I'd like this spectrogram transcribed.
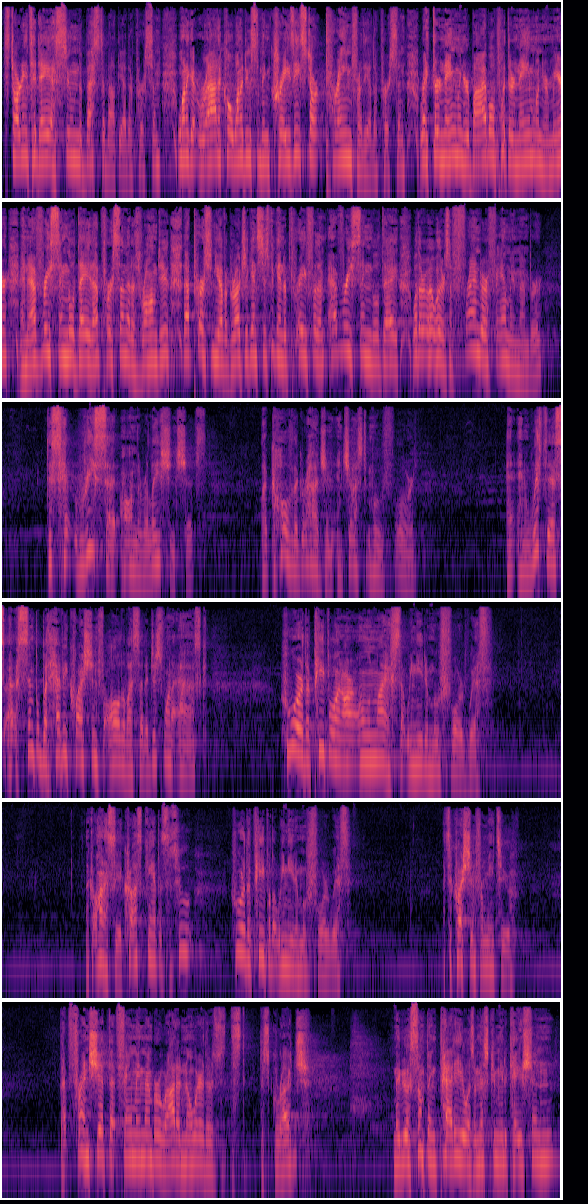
Starting today, assume the best about the other person. Want to get radical, want to do something crazy? Start praying for the other person. Write their name in your Bible, put their name on your mirror, and every single day, that person that has wronged you, that person you have a grudge against, just begin to pray for them every single day, whether, whether it's a friend or a family member. Just hit reset on the relationships let go of the grudge and, and just move forward. And, and with this, a simple but heavy question for all of us that I just want to ask who are the people in our own lives that we need to move forward with? Like, honestly, across campuses, who, who are the people that we need to move forward with? That's a question for me, too. That friendship, that family member, where out of nowhere there's this, this grudge. Maybe it was something petty, it was a miscommunication,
